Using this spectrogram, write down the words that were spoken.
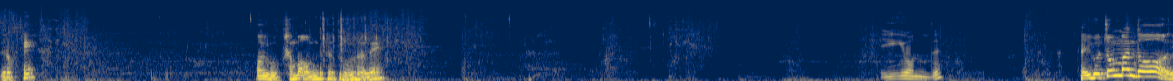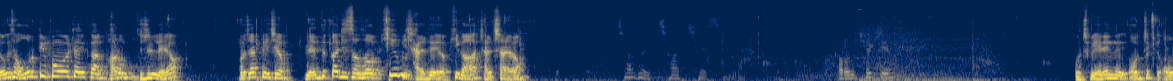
이렇게. 어이구 장막 없는데 그래도 들어오셨네. 이게 오는데? 자, 이거 좀만 더 여기서 오르핀 폼올 테니까 바로 드실래요? 어차피 제가 레드까지 써서 피흡이 잘 돼요. 피가 잘 차요. 적을 처치했습니다. 바로 칠게요. 어차피 얘네는 어떻게 어,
